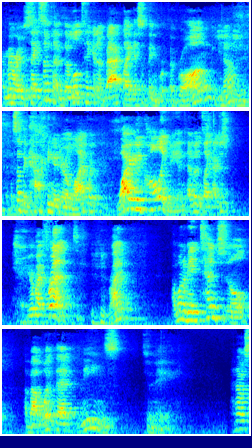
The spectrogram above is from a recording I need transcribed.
I remember him saying sometimes they're a little taken aback, like is something wrong, you know, mm-hmm. is something happening in your life. Like, why are you calling me? And Evan's like, I just, you're my friend, right? I want to be intentional about what that means to me. And I was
